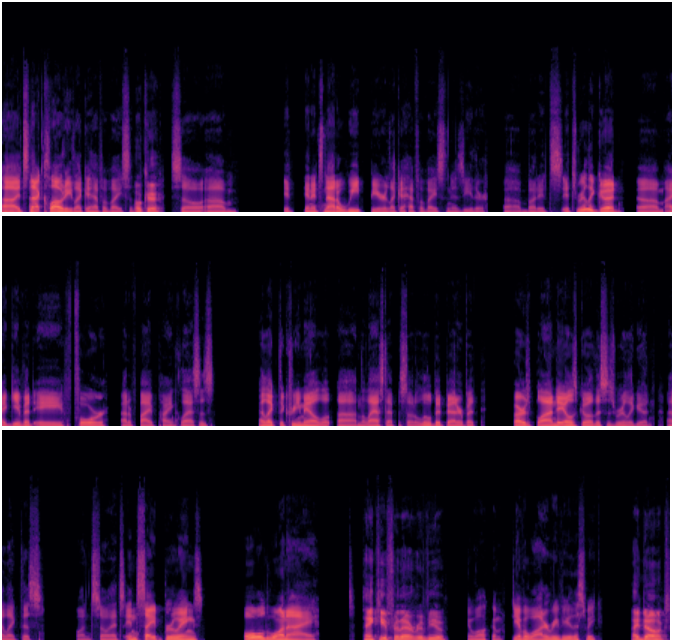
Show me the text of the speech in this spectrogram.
Uh, it's not cloudy like a Hefeweizen. Okay. So um, it and it's not a wheat beer like a Hefeweizen is either. Uh, but it's it's really good. Um, I give it a four out of five pint glasses. I like the cream ale uh, on the last episode a little bit better, but as far as blonde ales go, this is really good. I like this one. So that's Insight Brewing's Old One Eye. Thank you for that review. You're welcome. Do you have a water review this week? I don't.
